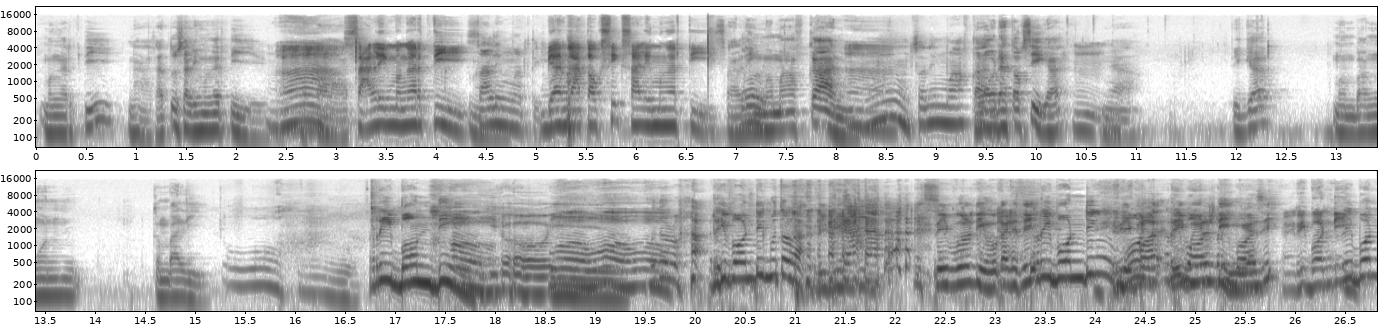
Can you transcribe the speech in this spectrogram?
mengerti nah satu saling mengerti Ah, saling mengerti. saling mengerti Biar nggak toksik, saling mengerti. saling memaafkan Ah. hmm, saling memaafkan kalau udah toksik ya Hmm. ya tiga membangun kembali oh. rebounding Yo, Wow, wow, wow. betul nggak rebounding betul nggak Rebuilding bukan sih? rebounding rebuilding rebound. nggak sih? Rebonding. rebound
